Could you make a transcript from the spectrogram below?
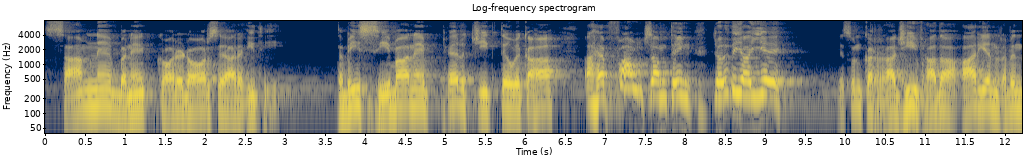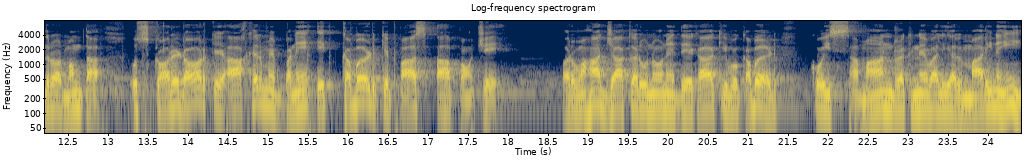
सामने बने कॉरिडोर से आ रही थी। तभी सीमा ने फिर चीखते हुए कहा आई हैव फाउंड समथिंग जल्दी आइए! ये सुनकर राजीव, राधा, आर्यन, रविंद्र और ममता उस कॉरिडोर के आखिर में बने एक कबर्ड के पास आ पहुँचे और वहाँ जाकर उन्होंने देखा कि वो कबर्ड कोई सामान रखने वाली अलमारी नहीं,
